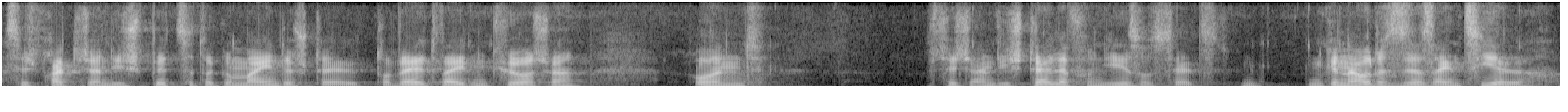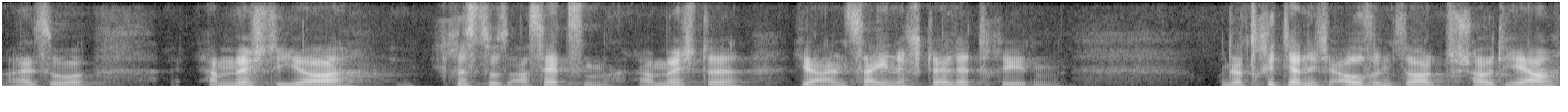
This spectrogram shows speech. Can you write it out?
sich praktisch an die Spitze der Gemeinde stellt, der weltweiten Kirche und sich an die Stelle von Jesus setzt. Und genau das ist ja sein Ziel. Also er möchte ja Christus ersetzen. Er möchte ja an seine Stelle treten. Und er tritt ja nicht auf und sagt, schaut her,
